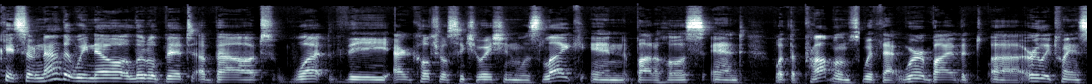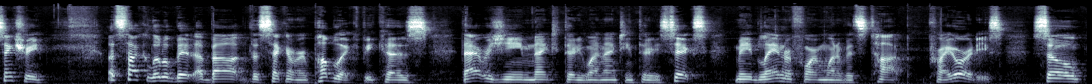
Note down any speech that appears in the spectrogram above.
Okay, so now that we know a little bit about what the agricultural situation was like in Badajoz and what the problems with that were by the uh, early 20th century, let's talk a little bit about the Second Republic because that regime, 1931 1936, made land reform one of its top priorities. So,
